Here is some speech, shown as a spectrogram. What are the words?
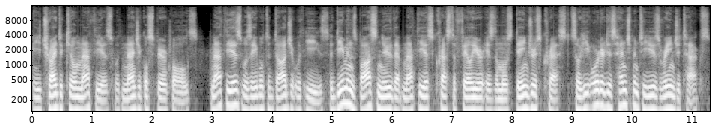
and he tried to kill Matthias with magical spirit balls. Matthias was able to dodge it with ease. The demon's boss knew that Matthias' crest of failure is the most dangerous crest, so he ordered his henchmen to use range attacks.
